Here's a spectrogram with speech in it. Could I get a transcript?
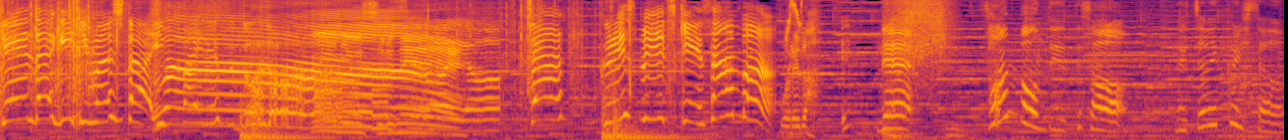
ケンタッキー来ました。いっぱいです。どうぞいい匂いするねじゃんクリスピーチキン3本。俺だね。3本って言ってさめっちゃびっくりした。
